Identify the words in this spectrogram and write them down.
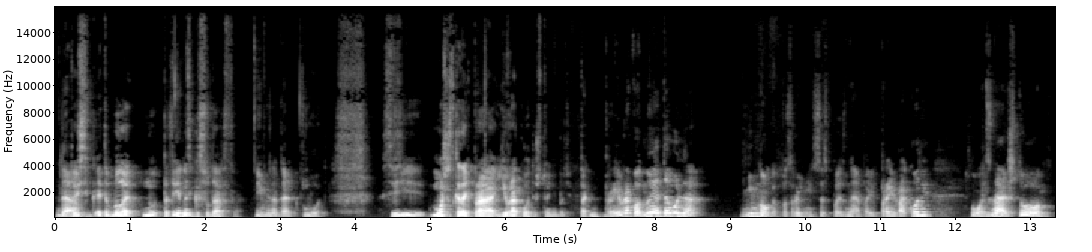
Да, То есть это была ну, потребность государства. именно так. Вот. Связи... Можешь сказать про еврокоды что-нибудь? Так. Про еврокод. Ну, я довольно немного по сравнению с СП знаю про еврокоды. Вот, знаю, что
